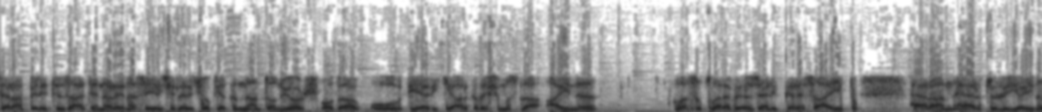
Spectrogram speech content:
Serap Belet'i zaten arena seyircileri çok yakından tanıyor. O da bu diğer iki arkadaşımızla aynı vasıflara ve özelliklere sahip. Her an her türlü yayını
